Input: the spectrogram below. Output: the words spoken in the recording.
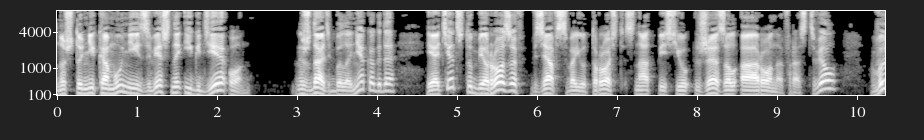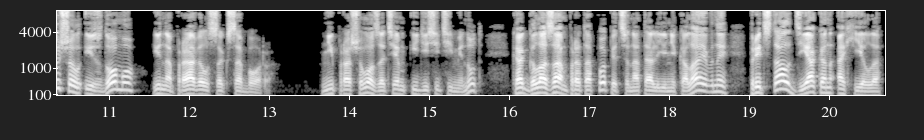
но что никому не известно и где он. Ждать было некогда, и отец Туберозов, взяв свою трость с надписью «Жезл Ааронов расцвел», вышел из дому и направился к собору. Не прошло затем и десяти минут, как глазам протопопицы Натальи Николаевны предстал диакон Ахилла.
